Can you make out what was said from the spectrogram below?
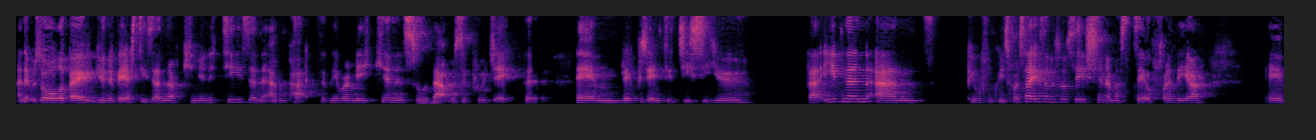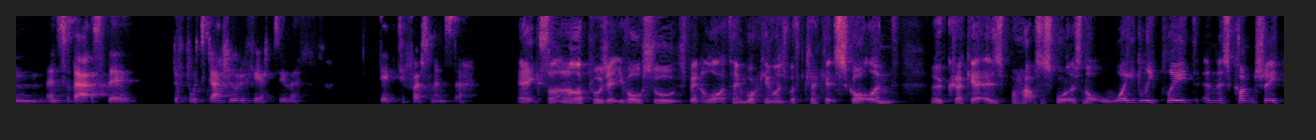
and it was all about universities and their communities and the impact that they were making. And so mm-hmm. that was a project that um, represented GCU that evening, and people from Queen's Cross Housing Association and myself were there. Um, and so that's the, the photograph you'll refer to with Deputy First Minister. Excellent. Another project you've also spent a lot of time working on is with Cricket Scotland. Now, cricket is perhaps a sport that's not widely played in this country,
